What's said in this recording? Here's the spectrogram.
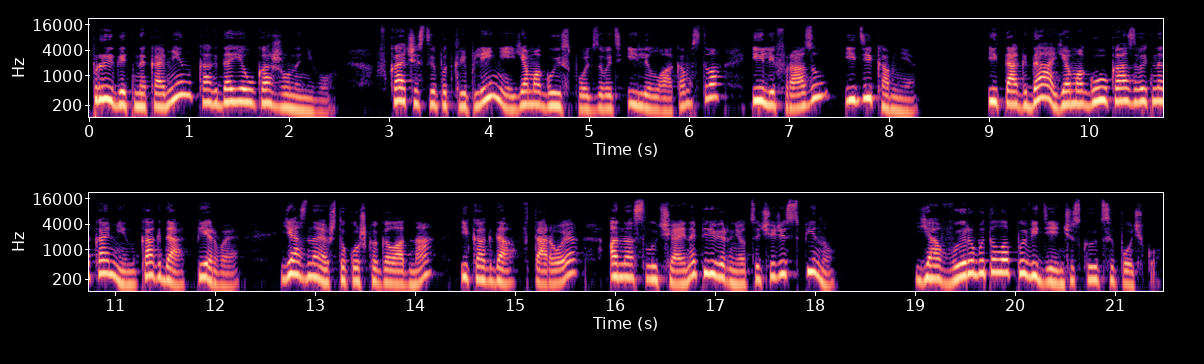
прыгать на камин, когда я укажу на него. В качестве подкрепления я могу использовать или лакомство, или фразу «иди ко мне». И тогда я могу указывать на камин, когда, первое, я знаю, что кошка голодна, и когда, второе, она случайно перевернется через спину. Я выработала поведенческую цепочку.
